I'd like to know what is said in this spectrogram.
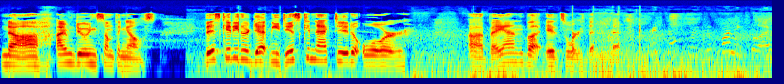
Nah, I'm doing something else. This could either get me disconnected or uh, banned, but it's worth it. Exactly, the funny glitch.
